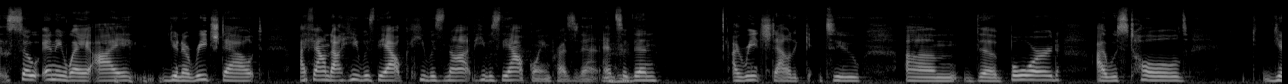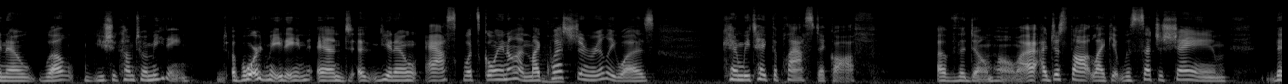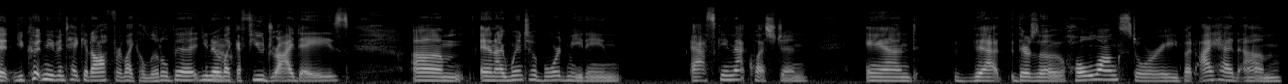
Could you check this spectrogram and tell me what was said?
so anyway, I you know reached out. I found out he was the out he was not he was the outgoing president, and so then I reached out to um, the board. I was told, you know, well, you should come to a meeting, a board meeting, and uh, you know, ask what's going on. My question really was, can we take the plastic off of the dome home? I, I just thought like it was such a shame that you couldn't even take it off for like a little bit, you know, Yeah. like a few dry days. Um, and I went to a board meeting asking that question and that there's a whole long story but i had um,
